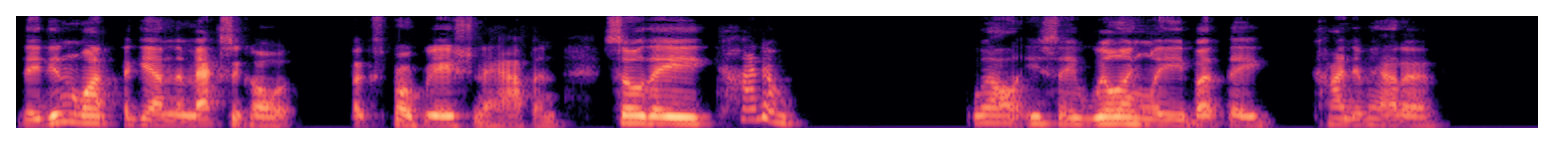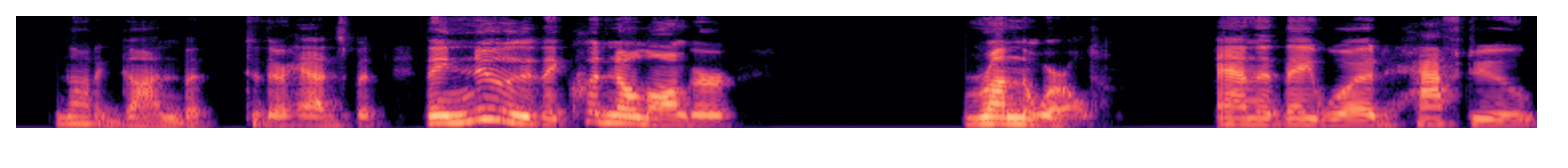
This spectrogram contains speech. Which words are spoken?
they didn't want, again, the Mexico expropriation to happen. So they kind of, well, you say willingly, but they kind of had a, not a gun, but to their heads, but they knew that they could no longer run the world and that they would have to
